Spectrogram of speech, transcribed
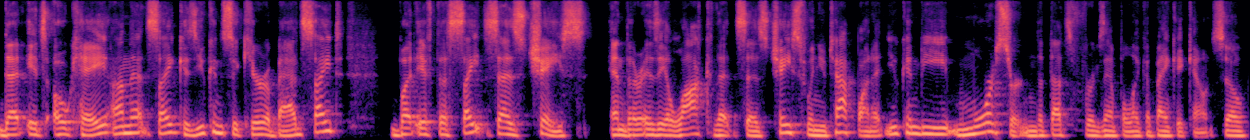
that it's okay on that site because you can secure a bad site. But if the site says Chase and there is a lock that says Chase when you tap on it, you can be more certain that that's, for example, like a bank account. So,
